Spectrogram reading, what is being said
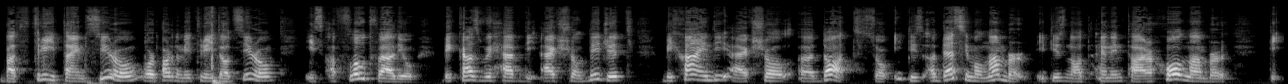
but 3 times 0, or pardon me, 3.0 is a float value because we have the actual digit behind the actual uh, dot. So it is a decimal number. It is not an entire whole number. The,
